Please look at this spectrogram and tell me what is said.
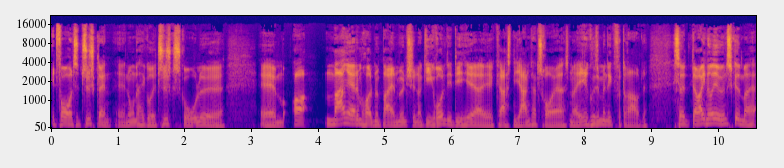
et forhold til Tyskland. Øh, nogen, der havde gået i tysk skole. Øh, øh, og mange af dem holdt med Bayern München og gik rundt i de her øh, Carsten Janker-trøjer og sådan noget. Jeg kunne simpelthen ikke fordrage det. Så der var ikke noget, jeg ønskede mig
